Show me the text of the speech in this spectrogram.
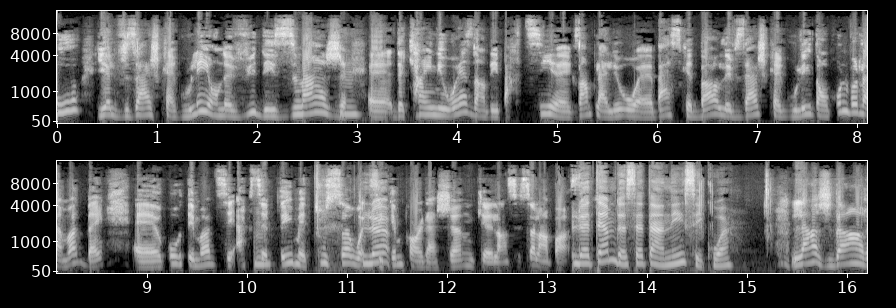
où il y a le visage cagoulé. On a vu des images Mm. euh, de Kanye West dans des parties, euh, exemple aller au euh, basketball, le visage cagoulé. Donc au niveau de la mode, ben euh, côté mode c'est accepté, mais tout ça, ouais, c'est Kim Kardashian qui a lancé ça l'an passé. Le thème de cette année, c'est quoi? L'âge d'or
